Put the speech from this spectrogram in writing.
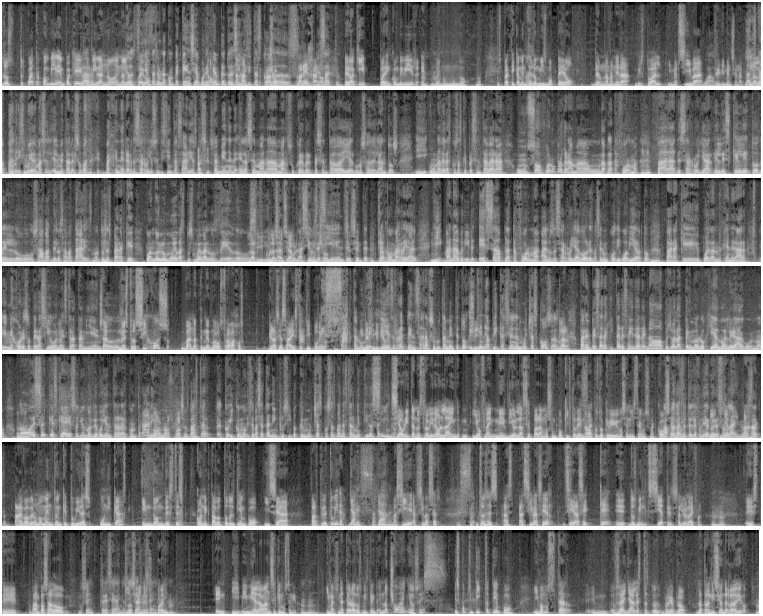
los tr- cuatro conviven, puede que Claro. convivan, ¿no? En algún Digo, juego. Si ya estás en una competencia, por ¿no? ejemplo, entonces sí Ajá. necesitas Algo cosas... pareja, ¿no? Exacto. Pero aquí pueden convivir en, en un mundo, ¿no? Es prácticamente Ah. lo mismo, pero de una manera virtual, inmersiva, Wow. tridimensional. No, Es está locura. padrísimo. Y además el, el metaverso va, a va a generar desarrollos en distintas áreas. Así es. También en, en la semana Mark Zuckerberg presentaba ahí algunos adelantos y una de las cosas que presentaba era un software, un programa, una plataforma para desarrollar el esqueleto de los de los avatares, ¿no? Entonces para que cuando lo muevas pues mueva los dedos, La y articulación sea articulación se mucho- siente, se siente, etcétera, sea como más real y van a abrir esa plataforma a los desarrolladores, va a ser un código abierto para que puedan generar eh, mejores operaciones, tratamientos. sea, nuestros hijos van a tener nuevos trabajos gracias a este tipo de cosas. Exactamente, y Definitivamente. es repensar absolutamente todo y tiene aplicación en muchas cosas, ¿no? Claro. Para empezar a quitar esa idea de, no, pues yo la tecnología no le hago, ¿no? No, es que es que a eso yo no le voy a entrar al contrario, No, ¿no? pues a va a estar- eh, y como dice, va a ser tan inclusivo que muchas cosas van a estar metidas ahí, ¿no? Si ahorita nuestra vida online y offline medio la separamos un poquito de, no, pues lo que vivimos en Instagram es una cosa. y Apagas luego- el teléfono y ya no eres online, ¿no? ajá. Exacto. Ahí va a haber un momento en que tu vida es única, en donde estés conectado todo el tiempo y sea parte de tu vida. Ya, ya, así, así va a ser. Entonces, as- así va a ser. Si hace, ¿qué? Eh, 2007 salió el iPhone. Este, han pasado, no sé, 13 años, 15 12, años, 13 por ahí. En- y, y mira el avance que hemos tenido. Imagínate ahora 2030. En ocho años, ¿eh? Es poquitito tiempo. Y vamos a estar... en- o sea, ya, le estás- por ejemplo, la transmisión de radio,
